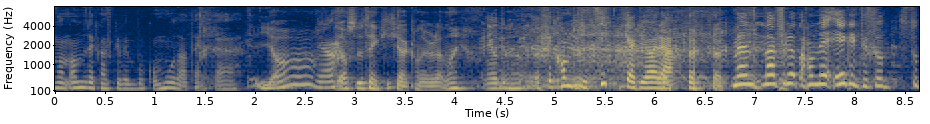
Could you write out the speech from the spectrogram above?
Noen andre kan skrive bok om henne, da, tenkte jeg. ja, Ja. ja. Så du tenker ikke jeg kan gjøre det, nei? Jo, det, det kan du sikkert gjøre. Men nei, for at han er egentlig så, så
